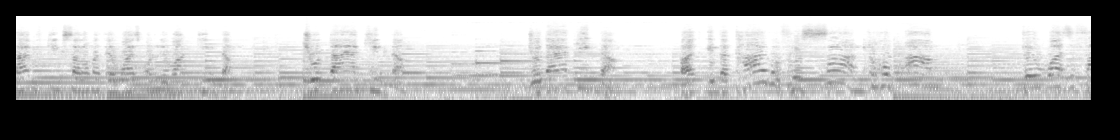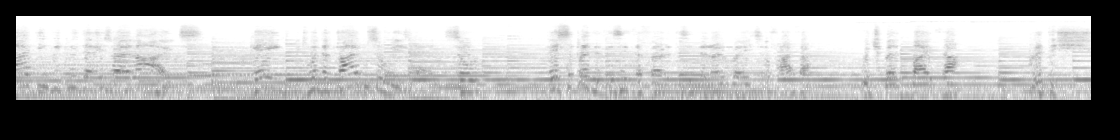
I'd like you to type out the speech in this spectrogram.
time of King Solomon, there was only one kingdom, Judean kingdom. Judean kingdom. But in the time of his son, Rehoboam, there was a fighting between the Israelites, okay, between the tribes of Israel. So they separated. This is the first, this is the railways of Haifa, which built by the British,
